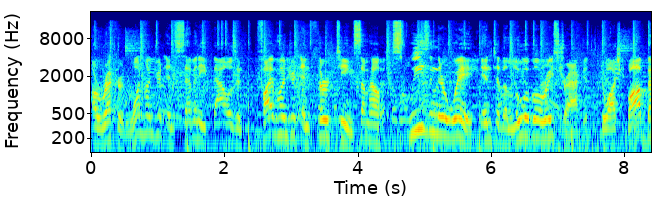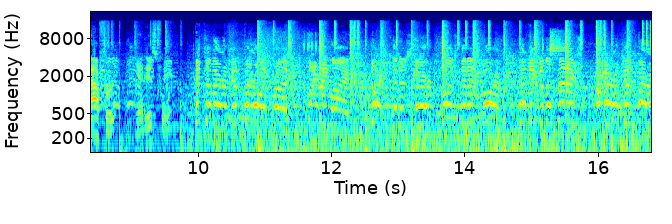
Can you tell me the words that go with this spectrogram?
a record 170,513 somehow squeezing their way into the Louisville racetrack to watch Bob Baffert get his fourth. It's American Pharoah in front, firing line. Dortmund is third, Frosted is fourth. Coming to the finish, American Pharoah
